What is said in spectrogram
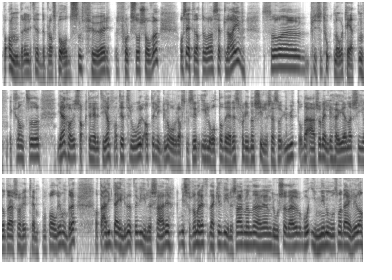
på andre eller tredjeplass på oddsen før folk så showet. Og så etter at det var sett live, så eh, plutselig tok den over teten. ikke sant? Så jeg har jo sagt det hele tida, at jeg tror at det ligger noen overraskelser i låta deres fordi den skiller seg så ut, og det er så veldig høy energi, og det er så høyt tempo på alle de andre, at det er litt deilig med dette hvileskjæret. Misforstå meg rett, det er ikke et hvileskjær, men det er en losje. Det er å gå inn i noe som er deilig, da.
